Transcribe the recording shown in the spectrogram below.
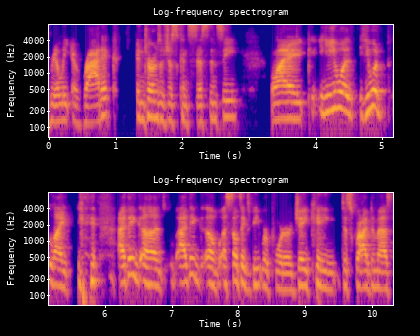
really erratic in terms of just consistency. Like he would, he would like. I think, uh, I think uh, a Celtics beat reporter Jay King described him as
